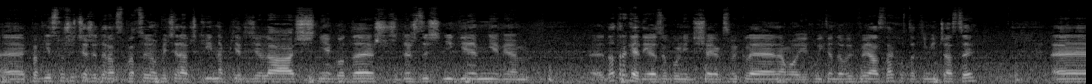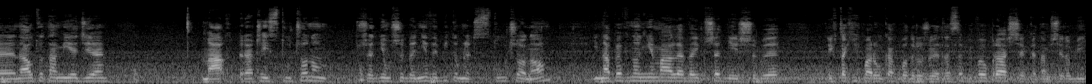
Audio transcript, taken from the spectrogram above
E, pewnie słyszycie, że teraz pracują wycieraczki, napierdziela śniego deszcz, deszcz ze śniegiem, nie wiem. E, no tragedia jest ogólnie dzisiaj, jak zwykle na moich weekendowych wyjazdach ostatnimi czasy. E, no auto tam jedzie, ma raczej stłuczoną przednią szybę, nie wybitą, lecz stłuczoną i na pewno nie ma lewej przedniej szyby i w takich warunkach podróżuje. Teraz sobie wyobraźcie, jak tam się robi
